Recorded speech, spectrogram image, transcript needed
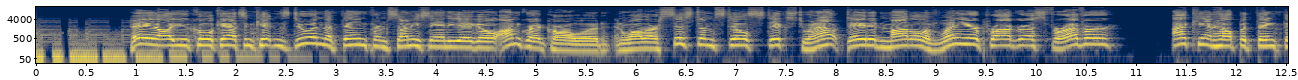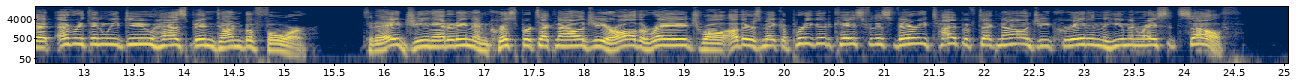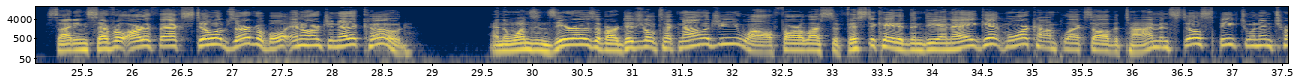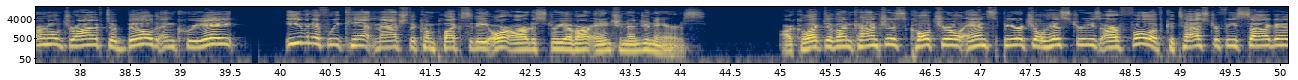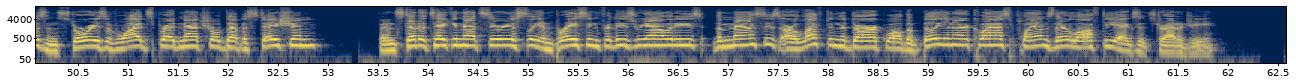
Hey, all you cool cats and kittens doing the thing from sunny San Diego. I'm Greg Carlwood, and while our system still sticks to an outdated model of linear progress forever, I can't help but think that everything we do has been done before. Today, gene editing and CRISPR technology are all the rage, while others make a pretty good case for this very type of technology creating the human race itself, citing several artifacts still observable in our genetic code. And the ones and zeros of our digital technology, while far less sophisticated than DNA, get more complex all the time and still speak to an internal drive to build and create, even if we can't match the complexity or artistry of our ancient engineers. Our collective unconscious, cultural, and spiritual histories are full of catastrophe sagas and stories of widespread natural devastation, but instead of taking that seriously and bracing for these realities, the masses are left in the dark while the billionaire class plans their lofty exit strategy.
